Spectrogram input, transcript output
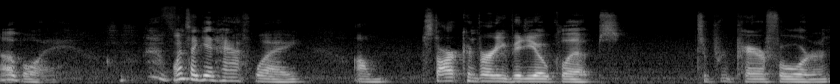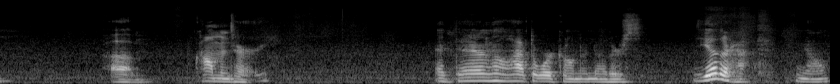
Oh boy. Once I get halfway, I'll start converting video clips to prepare for um, commentary. And then I'll have to work on another, the other half, you know.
